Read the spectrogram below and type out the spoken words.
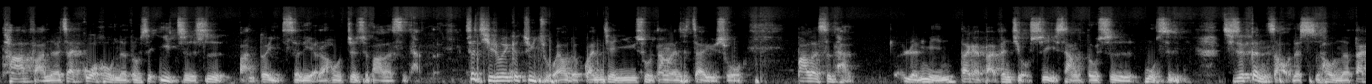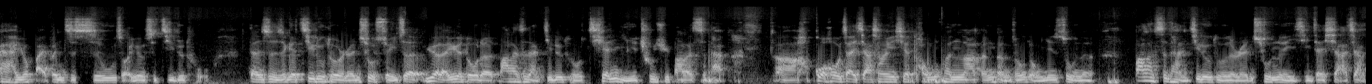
他反而在过后呢都是一直是反对以色列，然后支持巴勒斯坦的。这其中一个最主要的关键因素，当然是在于说巴勒斯坦。人民大概百分之九十以上都是穆斯林，其实更早的时候呢，大概还有百分之十五左右是基督徒。但是这个基督徒的人数随着越来越多的巴勒斯坦基督徒迁移出去巴勒斯坦，啊，过后再加上一些通婚啦等等种种因素呢，巴勒斯坦基督徒的人数呢已经在下降。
